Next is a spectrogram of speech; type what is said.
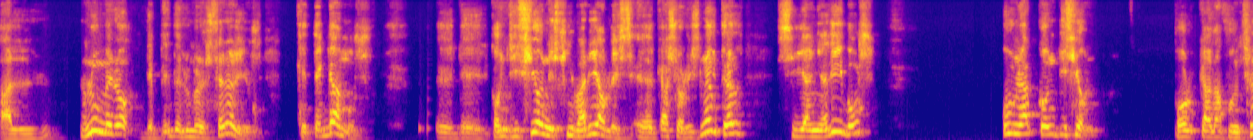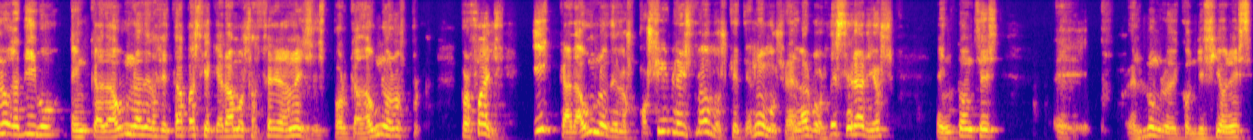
al número, depende del número de escenarios, que tengamos eh, de condiciones y variables, en el caso risk neutral, si añadimos una condición por cada función negativo en cada una de las etapas que queramos hacer el análisis, por cada uno de los profiles y cada uno de los posibles nodos que tenemos en el árbol de escenarios, entonces eh, el número de condiciones,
